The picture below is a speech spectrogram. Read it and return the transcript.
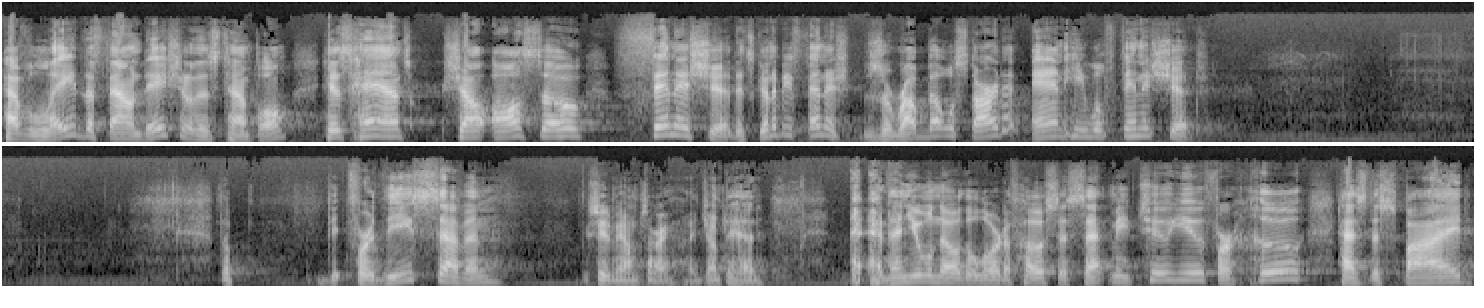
have laid the foundation of this temple. His hands shall also finish it. It's going to be finished. Zerubbabel will start it, and he will finish it. The, the, for these seven, excuse me, I'm sorry, I jumped ahead. And then you will know the Lord of hosts has sent me to you, for who has despised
